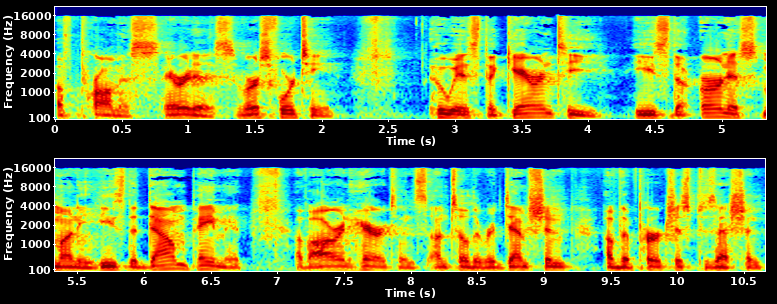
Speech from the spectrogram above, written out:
of promise. There it is, verse 14, who is the guarantee. He's the earnest money. He's the down payment of our inheritance until the redemption of the purchased possession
